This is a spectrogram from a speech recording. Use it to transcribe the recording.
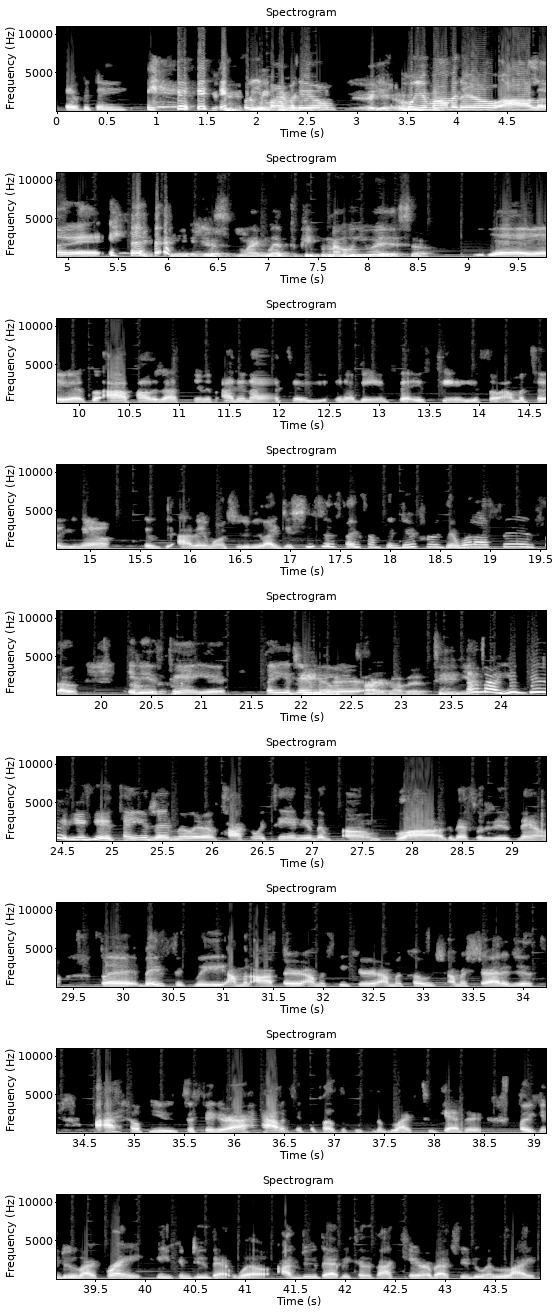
Everything. who your mama do? Yeah, who your mama do? All of that. yeah, just like let the people know who you is. So. Yeah, yeah, yeah. So I apologize, Ken, if I did not tell you in advance that it's ten years. So I'm gonna tell you now because I didn't want you to be like, did she just say something different than what I said? So it oh. is Tanya. Tanya J. Tanya, Miller. Sorry about that, Tanya. No, no, you good. You're good. Tanya J. Miller of Talking with Tanya, the um, blog. That's what it is now. But basically, I'm an author. I'm a speaker. I'm a coach. I'm a strategist. I help you to figure out how to fit the puzzle pieces of life together so you can do life right and you can do that well. I do that because I care about you doing life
